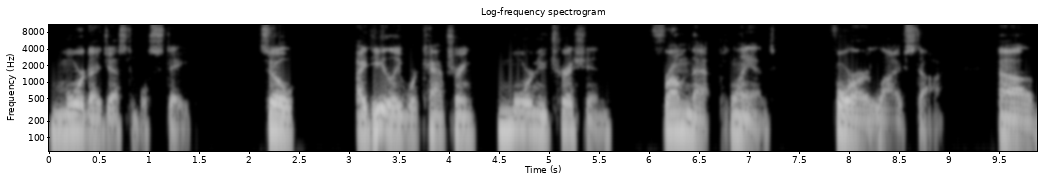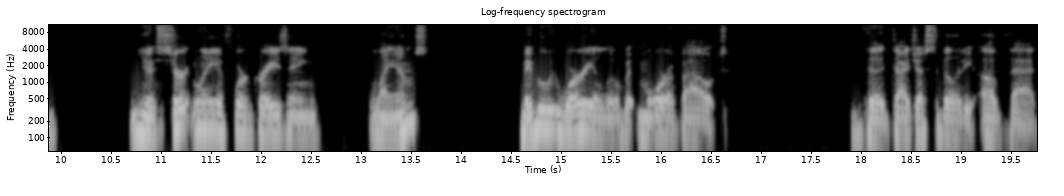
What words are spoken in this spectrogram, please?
more digestible state. So ideally, we're capturing more nutrition from that plant for our livestock. Um, you know, certainly if we're grazing lambs, maybe we worry a little bit more about the digestibility of that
